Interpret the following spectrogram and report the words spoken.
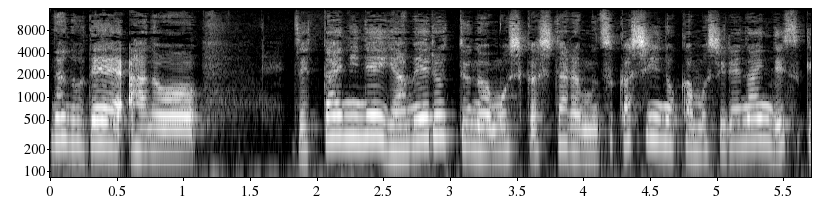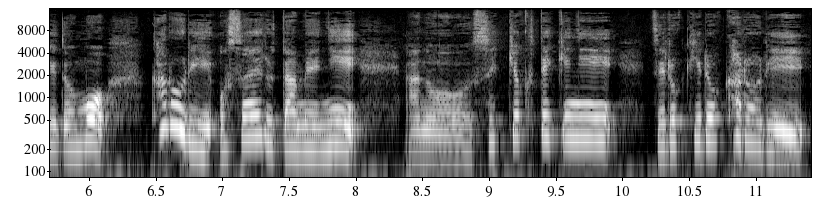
なのであの絶対にねやめるっていうのはもしかしたら難しいのかもしれないんですけどもカロリー抑えるためにあの積極的に0キロカロリー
